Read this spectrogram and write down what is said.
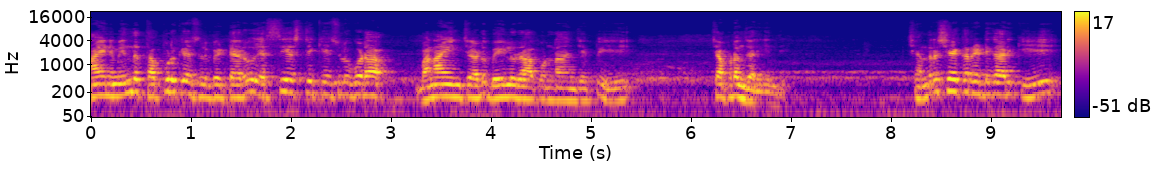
ఆయన మీద తప్పుడు కేసులు పెట్టారు. ఎస్సీ ఎస్టీ కేసులు కూడా బనాయించాడు బెయిల్ రాకుండా అని చెప్పి చెప్పడం జరిగింది. చంద్రశేఖర్ రెడ్డి గారికి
